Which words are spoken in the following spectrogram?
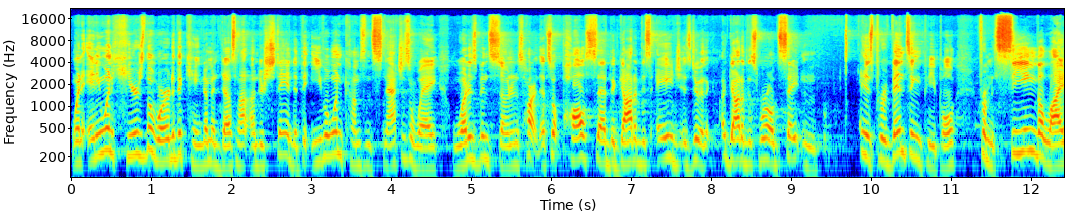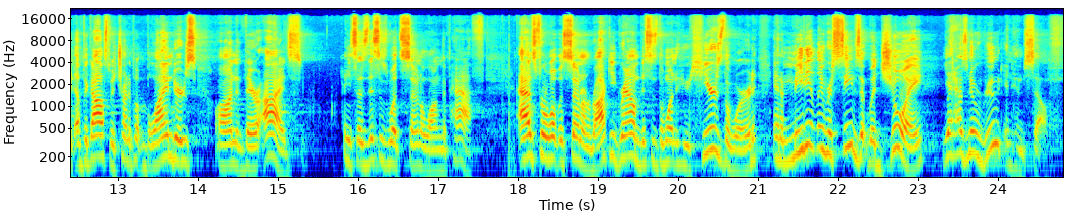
When anyone hears the word of the kingdom and does not understand it, the evil one comes and snatches away what has been sown in his heart. That's what Paul said the God of this age is doing. The God of this world, Satan, is preventing people from seeing the light of the gospel. He's trying to put blinders on their eyes. He says, This is what's sown along the path. As for what was sown on rocky ground, this is the one who hears the word and immediately receives it with joy, yet has no root in himself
